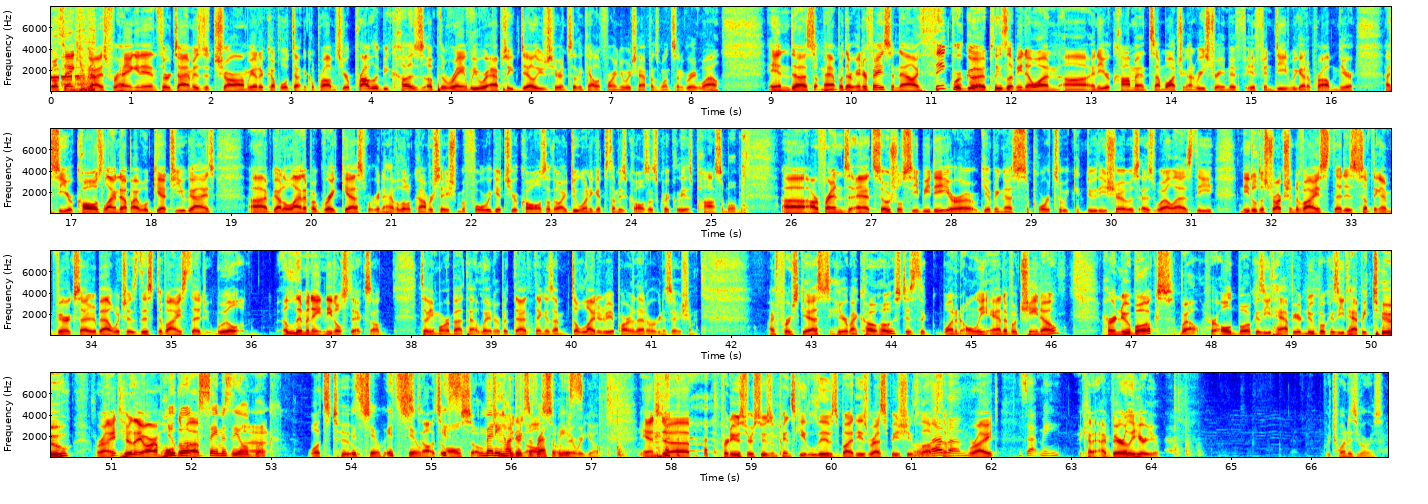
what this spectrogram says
Well, thank you guys for hanging in. Third time is a charm. We had a couple of technical problems here, probably because of the rain. We were absolutely deluged here in Southern California, which happens once in a great while. And uh, something happened with our interface, and now I think we're good. Please let me know on uh, any of your comments. I'm watching on Restream if, if indeed we got a problem here. I see your calls lined up. I will get to you guys. Uh, I've got a lineup of great guests. We're going to have a little conversation before we get to your calls, although I do want to get to some of these calls as quickly as possible. Uh, our friends at Social CBD are giving us support so we can do these shows, as well as the needle destruction device. That is something I'm very excited about, which is this device that will eliminate needle sticks. I'll tell you more about that later. But that thing is, I'm delighted to be a part of that organization. My first guest here, my co-host, is the one and only Anna Vocino. Her new books, well, her old book is Eat Happy. Her new book is Eat Happy Two. Right here, they are. I'm New holding them up. same as the old Uh, book. Well, it's two. It's two. It's two. Oh, it's, It's also many two hundreds meaning of also. recipes. There we go. And uh, producer Susan Pinsky lives by these recipes. She loves them, them. 'em. Right? Is that me? Can I, I barely hear you. Which one is yours?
